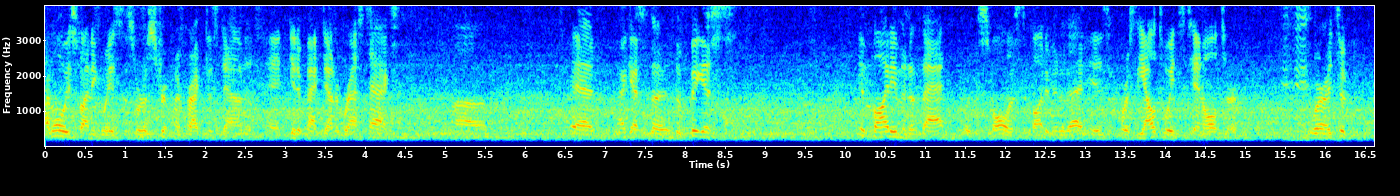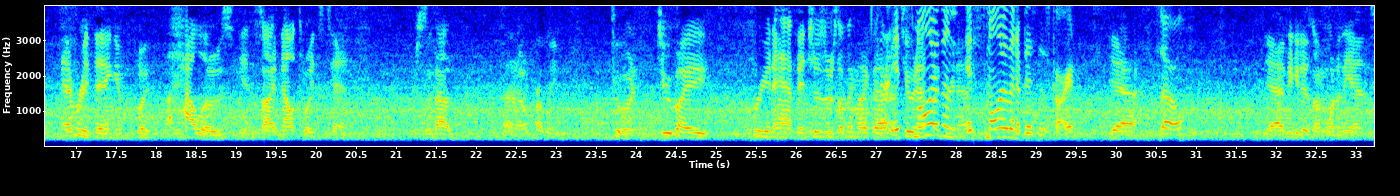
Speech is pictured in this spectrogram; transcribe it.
I'm always finding ways to sort of strip my practice down and, and get it back down to brass tacks. Um, and I guess the, the biggest embodiment of that, or the smallest embodiment of that, is of course the Altoids tin altar, where I took everything and put a Hallows inside an Altoids tin, which is about, I don't know, probably two, two by three and a half inches or something like that. It's two and a half smaller than a it's smaller than a business card. Yeah, So yeah, I think it is on one of the ends.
